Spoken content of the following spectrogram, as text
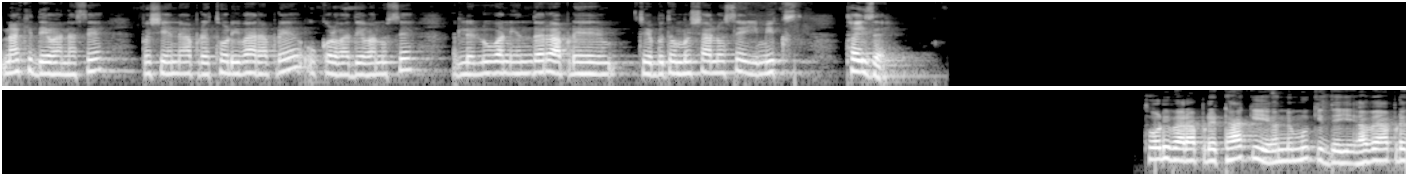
નાખી દેવાના છે. પછી એને આપણે થોડી વાર આપણે ઉકળવા દેવાનું છે. એટલે લુવાની અંદર આપણે જે બધો મસાલો છે એ મિક્સ થઈ જાય. થોડી વાર આપણે ઢાંકી અને મૂકી દઈએ. હવે આપણે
